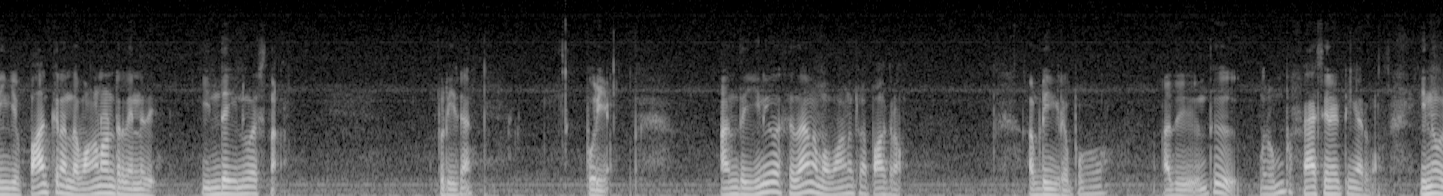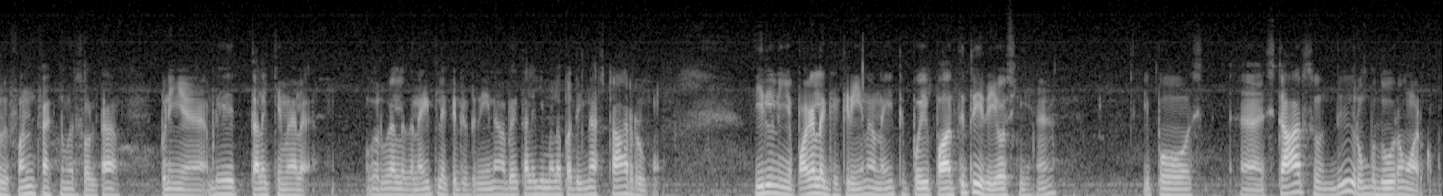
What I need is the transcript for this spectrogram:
நீங்கள் பார்க்குற அந்த வானன்றது என்னது? இந்த யூனிவர்ஸ் தான். புரியுதா? புரியும். அந்த யூனிவர்ஸை தான் நம்ம வானத்தில் பார்க்குறோம். அப்படிங்கிறப்போ அது வந்து ரொம்ப ஃபேசினேட்டிங்காக இருக்கும். இன்னும் ஒரு ஃபன் ஃபேக்ட் மாதிரி சொல்லிட்டா இப்போ நீங்கள் அப்படியே தலைக்கு மேலே ஒரு வேளை அதை நைட்டில் கேட்டுட்டு இருந்தீங்கன்னா அப்படியே தலைக்கு மேலே பார்த்தீங்கன்னா ஸ்டார் இருக்கும். இல்லை நீங்கள் பகலில் கேட்குறீங்கன்னா நைட்டு போய் பார்த்துட்டு இதை யோசிங்க. இப்போது ஸ்டார்ஸ் வந்து ரொம்ப தூரமாக இருக்கும்.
